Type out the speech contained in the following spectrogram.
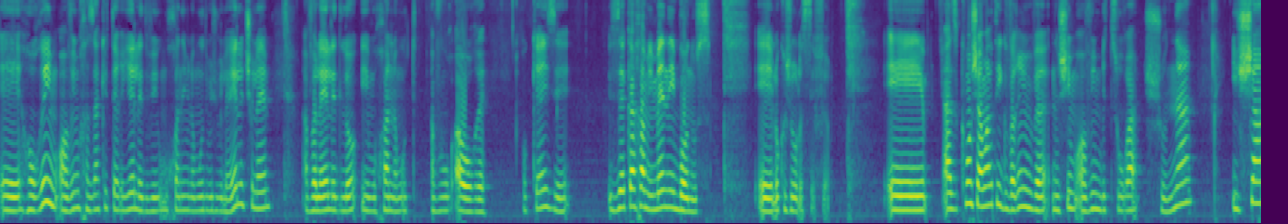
שהורים אוהבים חזק יותר ילד ויהיו מוכנים למות בשביל הילד שלהם, אבל הילד לא יהיה מוכן למות עבור ההורה. אוקיי? זה, זה ככה ממני בונוס, אה, לא קשור לספר. אה, אז כמו שאמרתי, גברים ונשים אוהבים בצורה שונה. אישה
